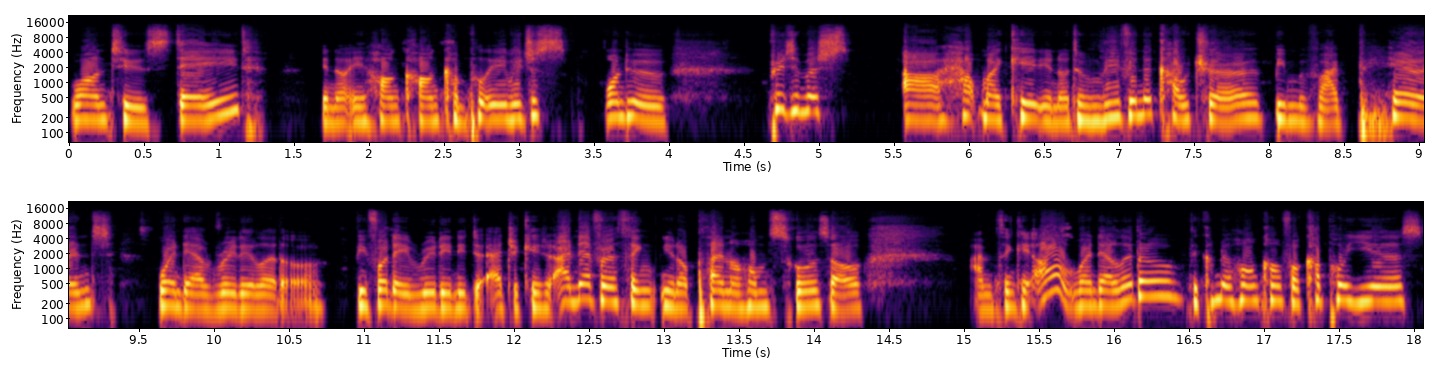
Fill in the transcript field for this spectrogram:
want to stay. You know, in Hong Kong completely. We just want to pretty much uh, help my kid, you know, to live in the culture, be with my parents when they are really little, before they really need the education. I never think, you know, plan on homeschool. So I'm thinking, oh, when they're little, they come to Hong Kong for a couple years,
